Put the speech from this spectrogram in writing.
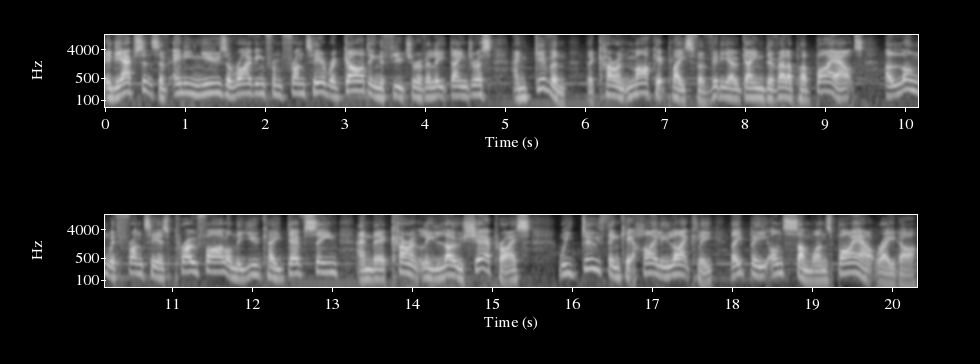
In the absence of any news arriving from Frontier regarding the future of Elite Dangerous and given the current marketplace for video game developer buyouts along with Frontiers profile on the UK dev scene and their currently low share price we do think it highly likely they'd be on someone's buyout radar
